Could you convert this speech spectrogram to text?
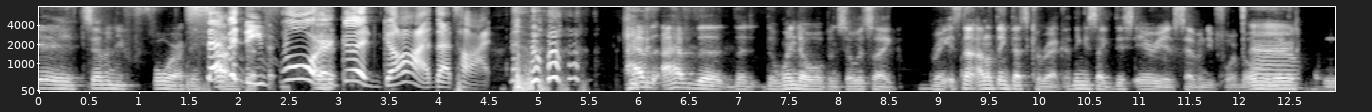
Yeah, it's 74, I think. Seventy four. Good God, that's hot. I have I have the, the the window open, so it's like bring. It's not. I don't think that's correct. I think it's like this area is 74, but over there it's Oh. probably,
